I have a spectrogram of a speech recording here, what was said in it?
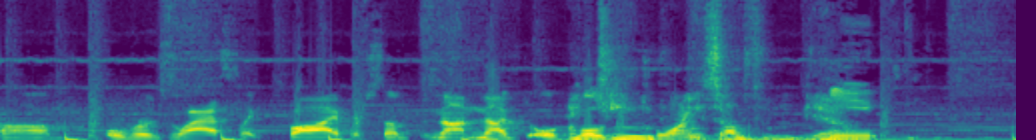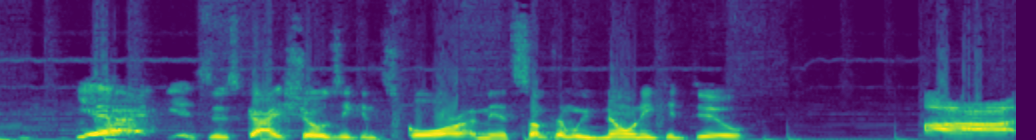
um, over his last like five or something, not not or close to 20 something. Yeah, he, yeah. This guy shows he can score. I mean, it's something we've known he could do. Uh,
